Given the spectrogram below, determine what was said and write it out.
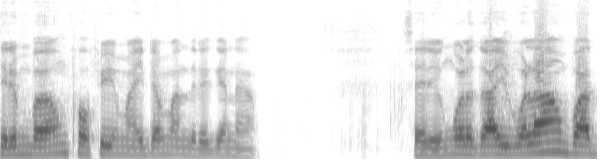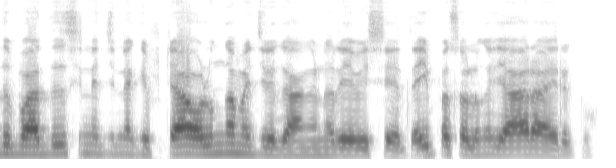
திரும்பவும் பர்ஃப்யூம் ஐட்டம் வந்திருக்கு சரி உங்களுக்கா? இவ்வளவு பார்த்து பார்த்து சின்ன சின்ன கிஃப்டா ஒழுங்கமைச்சிருக்காங்க நிறைய விஷயத்தை. இப்ப சொல்லுங்க யாரா இருக்கும்?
